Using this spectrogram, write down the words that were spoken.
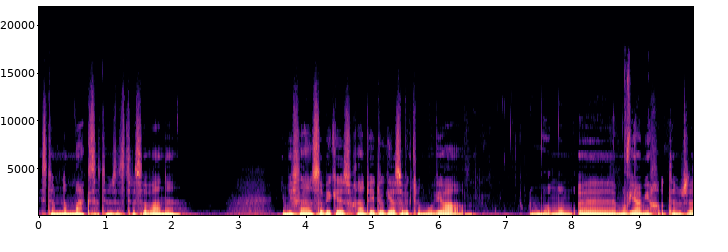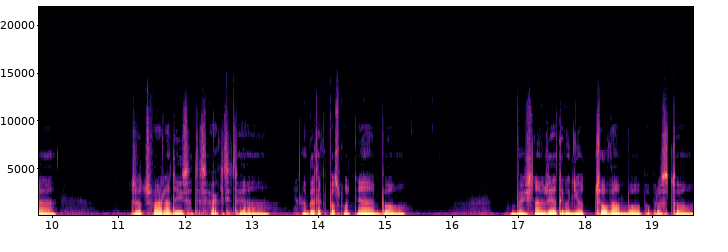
jestem na maksa tym zestresowany. I myślałem sobie, kiedy słuchałem tej drugiej osoby, która mówiła, e, mówiła mi o tym, że, że odczuwa radę i satysfakcję, to ja, ja nagle tak posmutniałem, bo Myślałem, że ja tego nie odczuwam, bo po prostu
